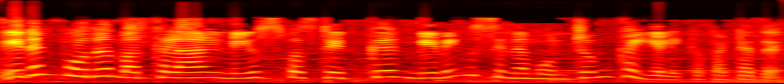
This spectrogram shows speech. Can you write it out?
இதன்போது மக்களால் நியூஸ் பஸ்டிற்கு நினைவு சின்னம் ஒன்றும் கையளிக்கப்பட்டது.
